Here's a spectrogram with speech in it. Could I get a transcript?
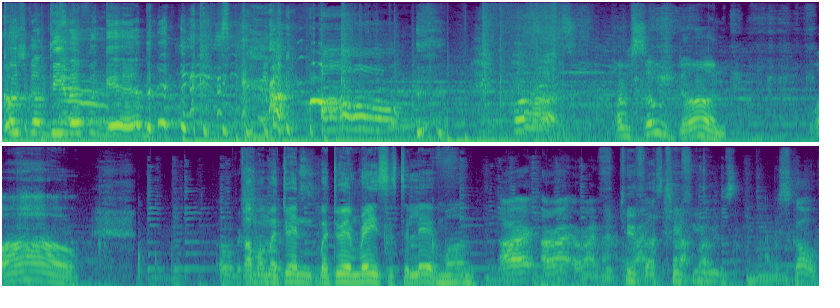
Coach got DNF again. I'm so done. Wow. Oh, Come on, we're doing this. we're doing races to live. Come on. Alright, alright, alright, man. Too Alright, fast, too furious. Alright, let's go.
